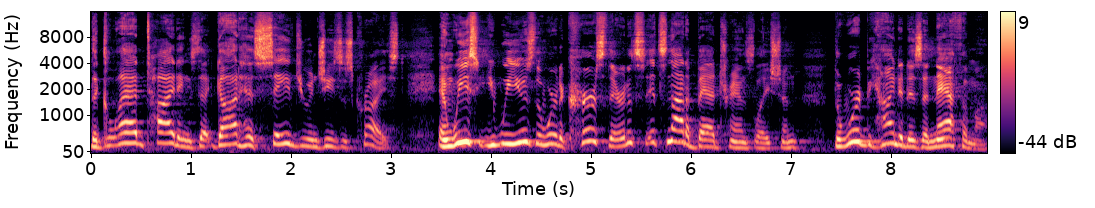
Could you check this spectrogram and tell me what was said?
the glad tidings that God has saved you in Jesus Christ. And we, we use the word accursed there, and it's, it's not a bad translation. The word behind it is anathema.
